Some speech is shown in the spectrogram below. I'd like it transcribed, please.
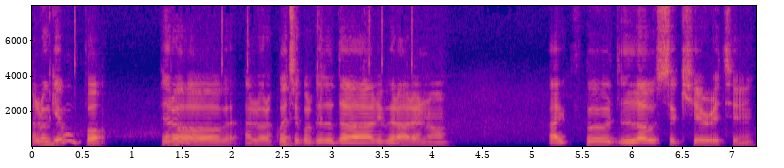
Allunghiamo un po'. Però, beh, allora, qua c'è qualcosa da liberare, no? High food, low security.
